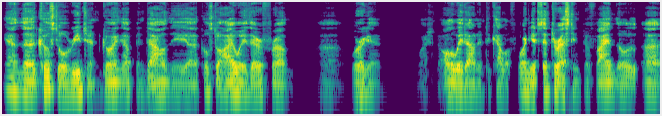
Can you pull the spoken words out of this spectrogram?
Yeah, the coastal region going up and down the uh, coastal highway there from uh, Oregon, Washington, all the way down into California. It's interesting to find those, uh,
